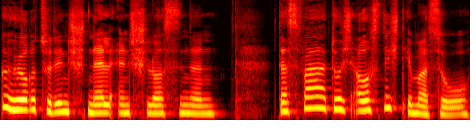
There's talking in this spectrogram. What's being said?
gehöre zu den schnell entschlossenen. Das war durchaus nicht immer so.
